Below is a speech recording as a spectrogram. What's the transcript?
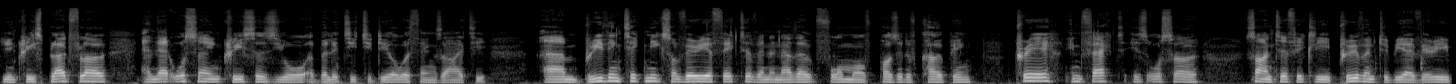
you increase blood flow, and that also increases your ability to deal with anxiety. Um, breathing techniques are very effective and another form of positive coping. Prayer, in fact, is also scientifically proven to be a very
